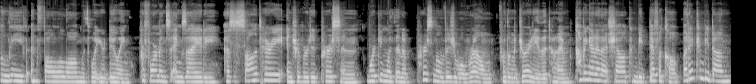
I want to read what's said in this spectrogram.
believe and follow along with what you're doing. Performance anxiety. As a solitary, introverted person working within a personal visual realm for the majority of the time, coming out of that shell can be difficult, but it can be done.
